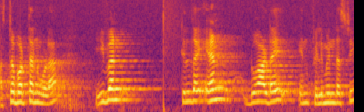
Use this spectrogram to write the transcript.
కష్టపడతాను కూడా. Even till the end do or die in film industry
